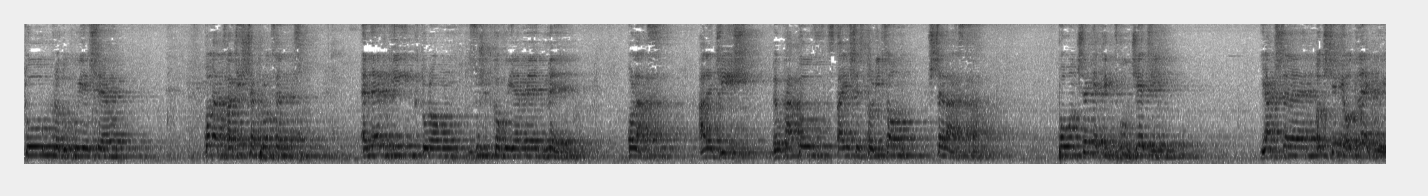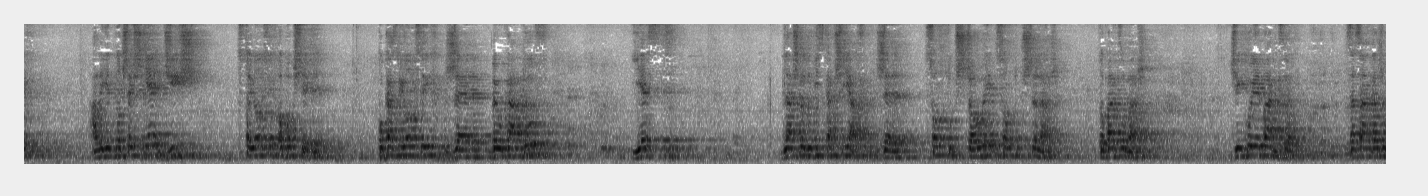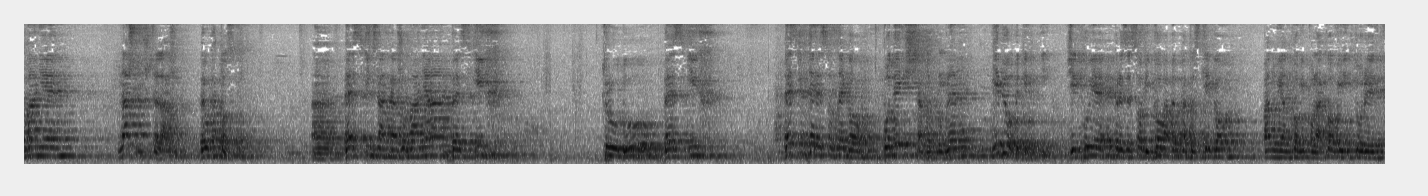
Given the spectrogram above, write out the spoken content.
Tu produkuje się ponad 20% energii, którą zużytkowujemy my, Polacy. Ale dziś Bełchatów staje się stolicą pszczelarstwa. Połączenie tych dwóch dziedzin, jakże od siebie odległych, ale jednocześnie dziś stojących obok siebie, pokazujących, że Bełchatów jest dla środowiska przyjazny, że są tu pszczoły, są tu pszczelarze. To bardzo ważne. Dziękuję bardzo za zaangażowanie naszym pszczelarzom, bełchatowskim. Bez ich zaangażowania, bez ich trudu, bez ich bezinteresownego podejścia do problemu nie byłoby tych dni. Dziękuję prezesowi Koła Bełchatowskiego, panu Jankowi Polakowi, który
